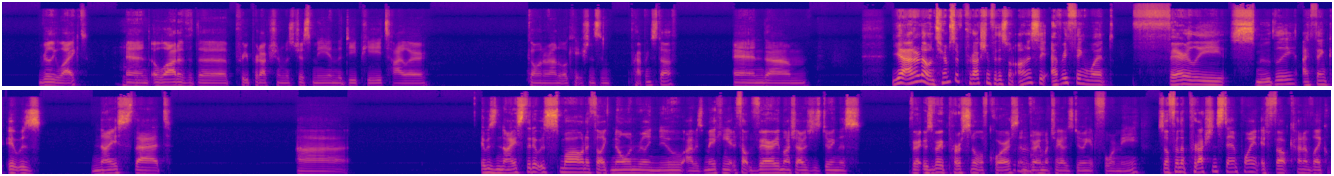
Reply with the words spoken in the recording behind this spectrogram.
really liked. And a lot of the pre-production was just me and the DP, Tyler, going around locations and prepping stuff. And um yeah, I don't know. In terms of production for this one, honestly, everything went fairly smoothly. I think it was nice that uh it was nice that it was small and I felt like no one really knew I was making it. It felt very much I was just doing this very it was very personal, of course, and very much like I was doing it for me. So from the production standpoint, it felt kind of like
